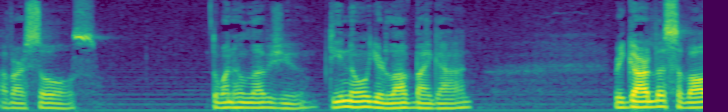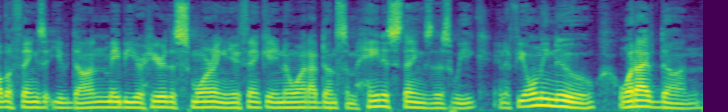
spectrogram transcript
of our souls, the one who loves you. Do you know you're loved by God? Regardless of all the things that you've done, maybe you're here this morning and you're thinking, you know what, I've done some heinous things this week, and if you only knew what I've done,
